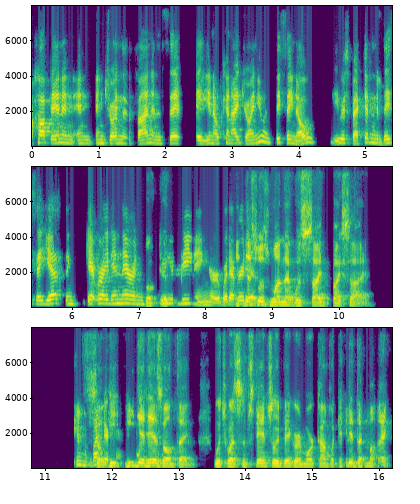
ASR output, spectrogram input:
hop in and, and and join the fun and say, hey, you know, can I join you? And if they say no, you respect it, and if they say yes, then get right in there and well, do it, your reading or whatever it this is. was one that was side by side so he, he did his own thing, which was substantially bigger and more complicated than mine.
